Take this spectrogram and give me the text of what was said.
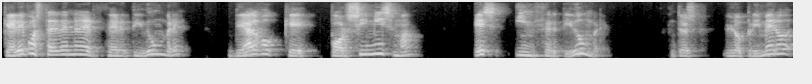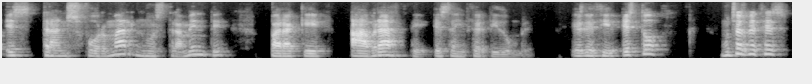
queremos tener certidumbre de algo que por sí misma es incertidumbre. Entonces, lo primero es transformar nuestra mente para que abrace esa incertidumbre. Es decir, esto muchas veces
